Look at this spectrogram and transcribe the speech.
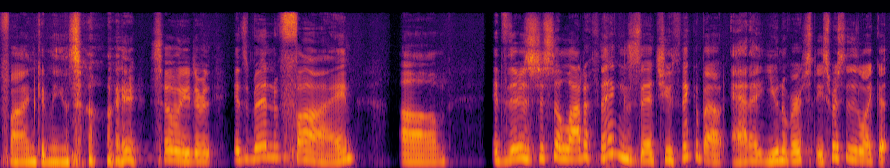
fine could mean so so many different. It's been fine. Um, it, there's just a lot of things that you think about at a university, especially like a,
